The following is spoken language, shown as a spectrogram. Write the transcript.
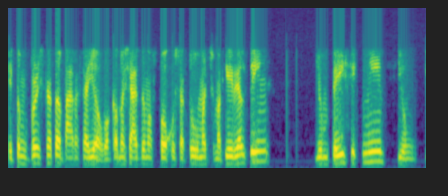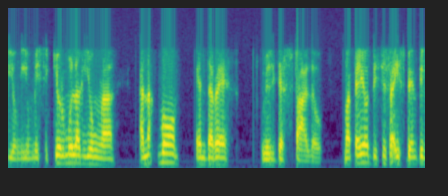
itong verse na to para sa iyo. Huwag ka masyado mag-focus sa too much material things. Yung basic needs, yung, yung, yung secure mo lang yung ah, anak mo, and the rest will just follow. Mateo 16.29,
